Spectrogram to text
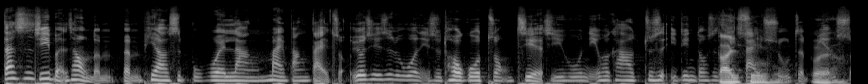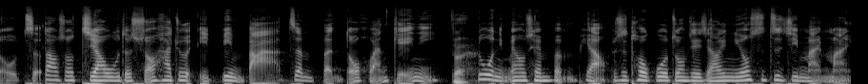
但是基本上我们的本票。是不会让卖方带走，尤其是如果你是透过中介，几乎你会看到，就是一定都是在代书这边收着。到时候交屋的时候，他就一并把正本都还给你。对，如果你没有签本票，就是透过中介交易，你又是自己买卖，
